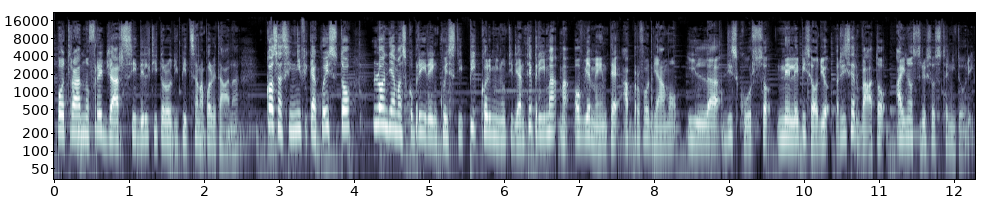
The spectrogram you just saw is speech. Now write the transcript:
potranno freggiarsi del titolo di pizza napoletana. Cosa significa questo? Lo andiamo a scoprire in questi piccoli minuti di anteprima, ma ovviamente approfondiamo il discorso nell'episodio riservato ai nostri sostenitori.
